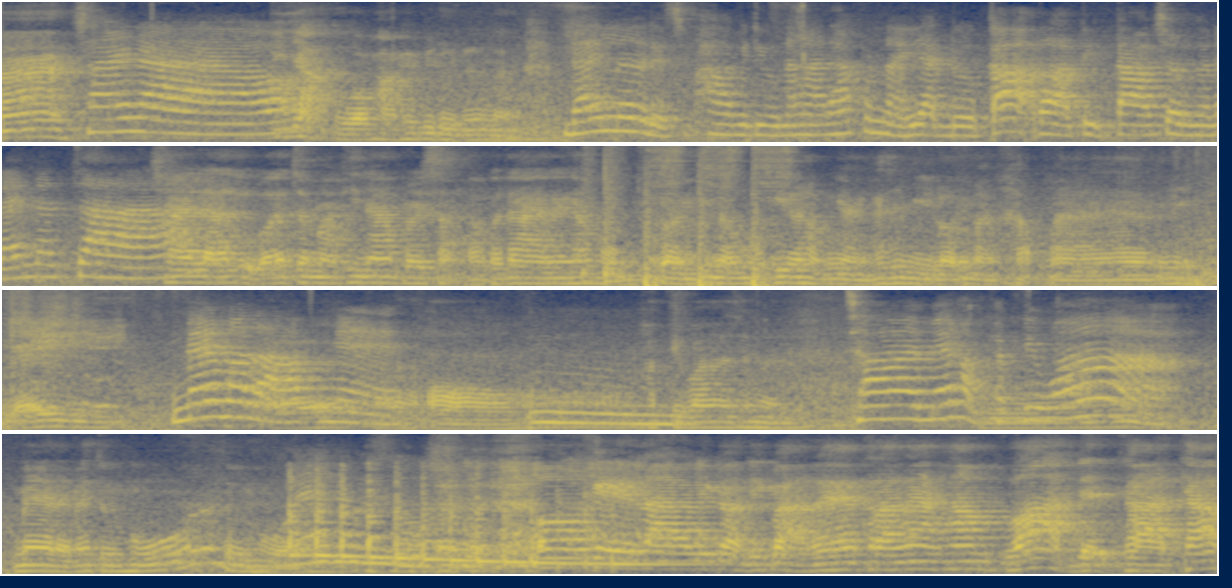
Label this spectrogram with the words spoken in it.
มาก ใช่แล้วพี่อยากดูว่าพาพี่ไปดูนั่นนะได้เลยเดี๋ยวจะพาไปดูนะคะ ถ้าคนไหนอยากดูก็รอติดตามชมกันได้นะจ๊ะ ใช่แล้วหรือว่าจะมาที่หน้าบริษัทเราก็ได้นะครับผมตอนที่น้องที่เราทำงานก็จะมีรถมาขับมาเย้แม่มารับไง อ๋ออมคาปิว่าใช่ไหมใช่แม่ขับแคปติว่า แม่อะไรแม่ทุนหัวทุนหัวแม่ทุนหัว โอเคลาไปก่อนดีกว่านะฮะครั้งหน้าห้ามพลาดเด็ดขาดครับ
